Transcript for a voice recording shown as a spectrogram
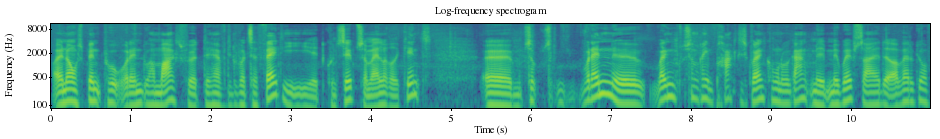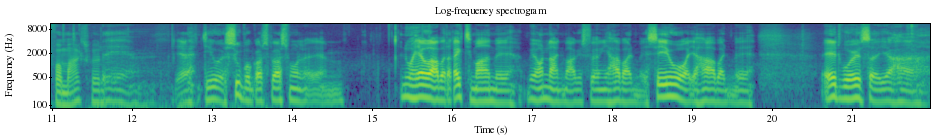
og jeg er enormt spændt på, hvordan du har markedsført det her, fordi du har taget fat i et koncept, som er allerede kendt. Øh, så, så hvordan, øh, hvordan sådan rent praktisk, hvordan kommer du i gang med, med website, og hvad har du gjort for at markedsføre det? Øh, ja, det er jo et super godt spørgsmål. Øh, nu har jeg jo arbejdet rigtig meget med, med online markedsføring. Jeg har arbejdet med SEO, og jeg har arbejdet med AdWords, og jeg har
